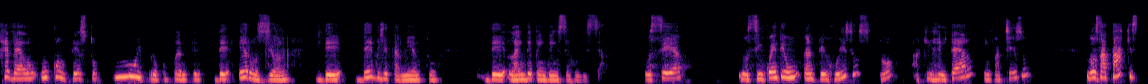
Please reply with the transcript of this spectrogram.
revelam um contexto muito preocupante de erosão, de debilitamento de la independência judicial. Ou seja, nos 51 antejuízos, não? aqui reitero, enfatizo, os ataques,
